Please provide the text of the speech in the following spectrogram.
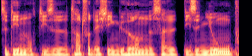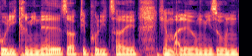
zu denen auch diese Tatverdächtigen gehören. Das ist halt, die sind jung, polykriminell, sagt die Polizei. Die haben alle irgendwie so einen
